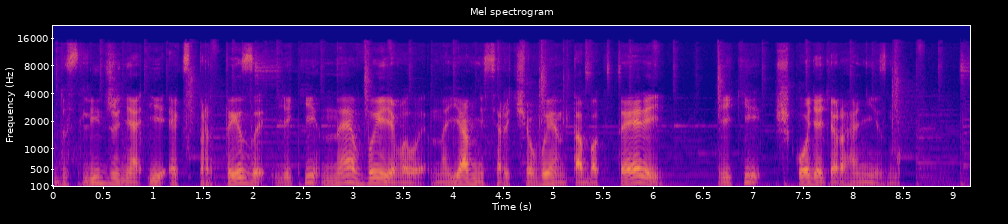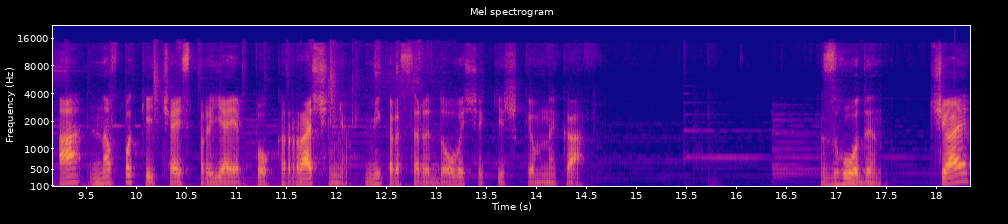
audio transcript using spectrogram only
дослідження і експертизи, які не виявили наявність речовин та бактерій, які шкодять організму. А навпаки, чай сприяє покращенню мікросередовища кишківника. Згоден. Чай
